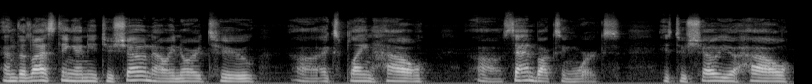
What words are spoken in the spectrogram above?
And the last thing I need to show now in order to uh, explain how uh, sandboxing works is to show you how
